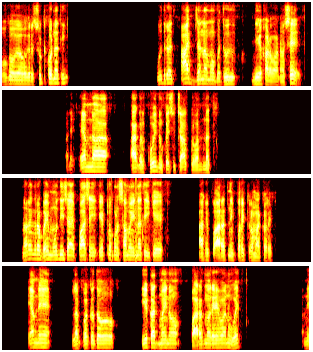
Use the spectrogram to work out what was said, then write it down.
ભોગવ્યા વગર છૂટકો નથી. કુદરત આ જ જન્મમાં બધું દેખાડવાનો છે. અને એમના આગળ કોઈનું કશું ચાલવાનું નથી. નરેન્દ્રભાઈ મોદી સાહેબ પાસે એટલો પણ સમય નથી કે આખી ભારતની પરિક્રમા કરે. એમને લગભગ તો એકાદ મહિનો ભારતમાં રહેવાનું હોય અને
